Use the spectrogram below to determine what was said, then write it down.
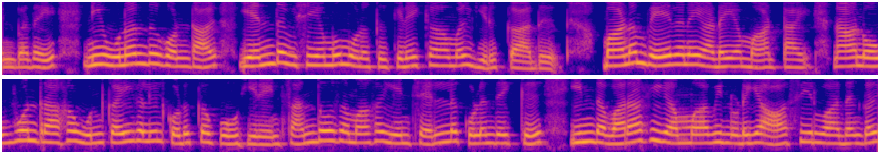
என்பதை நீ உணர்ந்து கொண்டால் எந்த விஷயமும் உனக்கு கிடைக்காமல் இருக்காது. மனம் வேதனை அடைய மாட்டாய். நான் ஒவ்வொன்றாக உன் கைகளில் கொடுக்க போகிறேன். சந்தோஷமாக என் செல்ல குழந்தைக்கு இந்த வராகி அம்மாவினுடைய ஆசீர்வாதங்கள்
